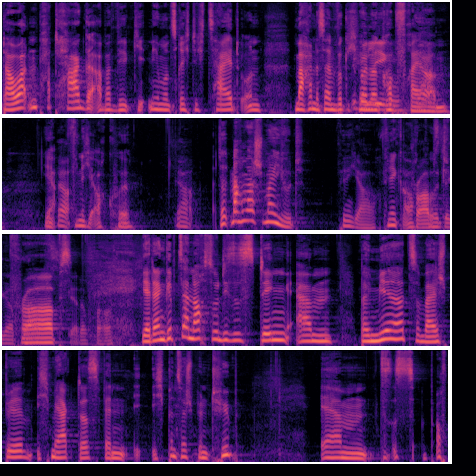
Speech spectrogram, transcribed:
Dauert ein paar Tage, aber wir ge- nehmen uns richtig Zeit und machen das dann wirklich, wenn wir den Überlegen, Kopf frei ja. haben. Ja, Ja. finde ich auch cool. Ja, Das machen wir schon mal gut. finde ich auch. Finde ich auch Props, gut. Digga, Props. Props. Ja, dann gibt's ja noch so dieses Ding, ähm, bei mir zum Beispiel, ich merke das, wenn, ich bin zum Beispiel ein Typ, ähm, das ist auf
